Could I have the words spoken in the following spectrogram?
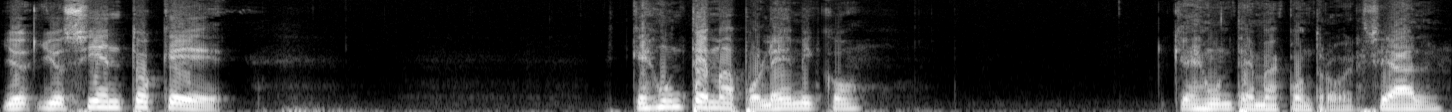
Yo, siento que, que es un tema polémico, que es un tema controversial.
